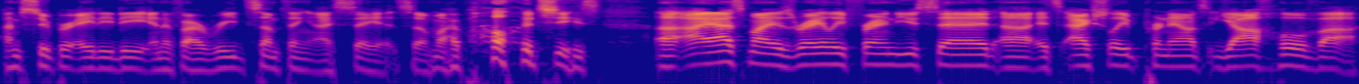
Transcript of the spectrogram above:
I'm super ADD, and if I read something, I say it. So my apologies. Uh, I asked my Israeli friend. You said uh, it's actually pronounced Yahovah.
